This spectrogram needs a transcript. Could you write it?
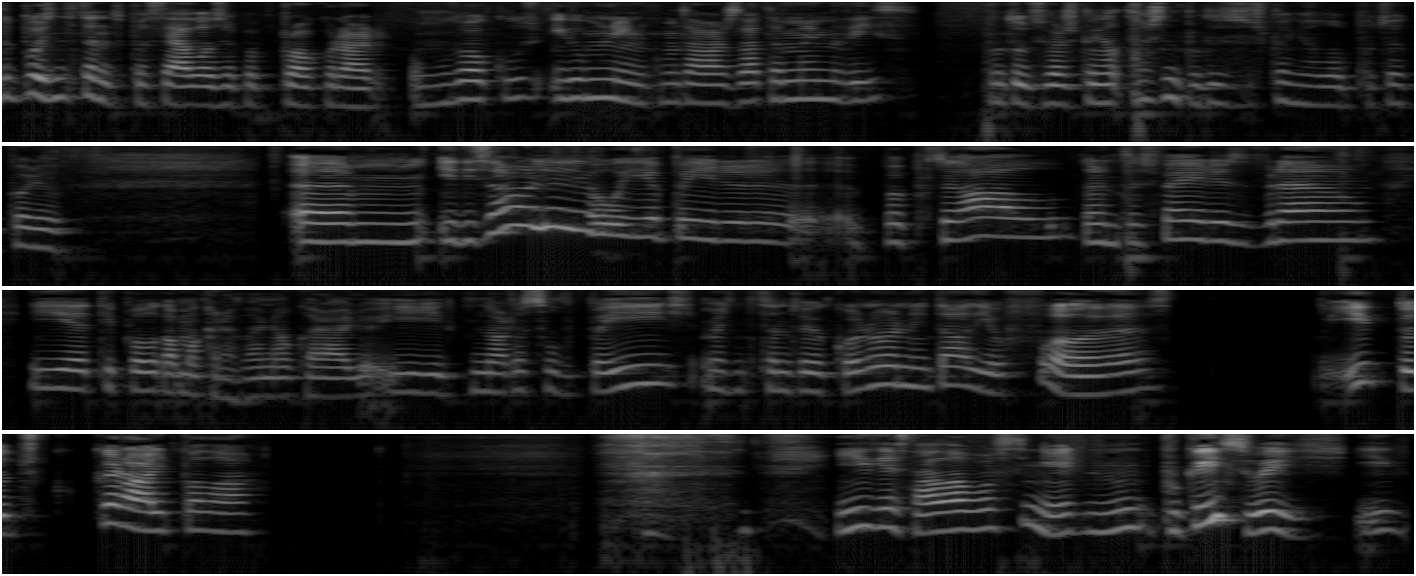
Depois, entretanto, passei à loja para procurar uns óculos e o menino que me estava a ajudar também me disse. Perguntou se era espanhol. Estás me perguntar se espanhol, puta que pariu. Um, e disse: ah, Olha, eu ia para ir uh, para Portugal durante as férias de verão, ia tipo alugar uma caravana, o caralho, e de norte a sul do país, mas entretanto veio o corona e tal, e eu foda-se, e todos com caralho para lá. e gastar lá o vosso dinheiro, porque é isso hoje. E...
